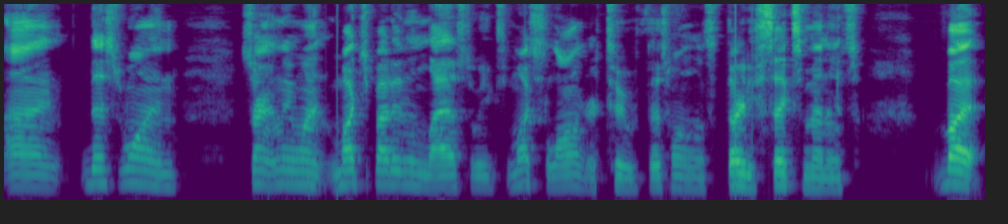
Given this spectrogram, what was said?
And this one certainly went much better than last week's, much longer too. This one was 36 minutes. But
